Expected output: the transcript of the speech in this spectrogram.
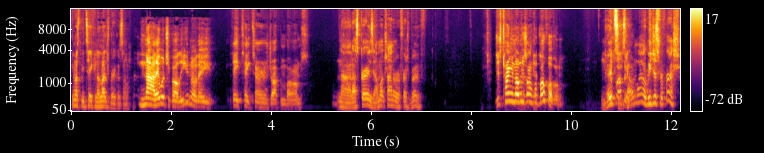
He must be taking a lunch break or something. Nah, they what you call it. You know they they take turns dropping bombs. Nah, that's crazy. I'm not trying to refresh both. Just turn your notice on for both of them. That's I hell no, we just refresh.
